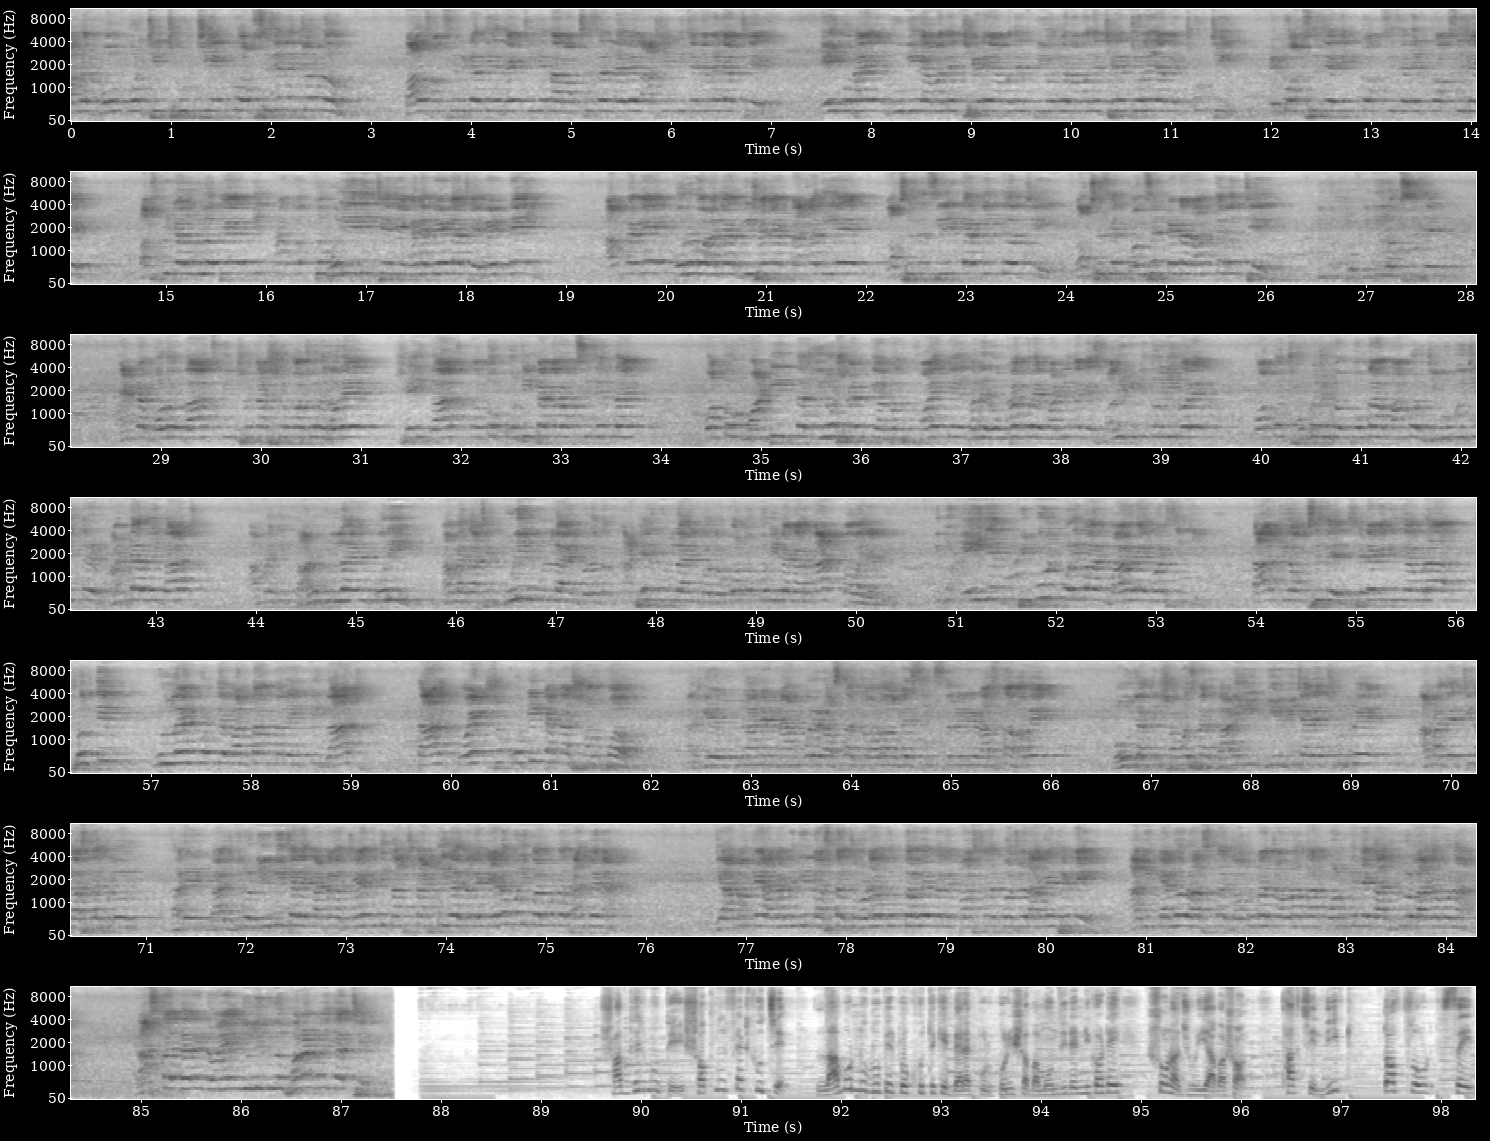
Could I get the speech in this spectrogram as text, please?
আমরা ফোন করছি, ছুটছি একটু অক্সিজেনের জন্য। পালস অক্সিমিটার দিয়ে দেখছি যে তার অক্সিজেন লেভেল আশির নিচে নেমে যাচ্ছে। এই বোধহয় রুগী আমাদের ছেড়ে, আমাদের প্রিয়জন আমাদের ছেড়ে চলে যাবে। ছুটছি, একটু অক্সিজেন একটু অক্সিজেন একটু অক্সিজেন। হসপিটালগুলোতে মিথ্যা তথ্য ভরিয়ে দিচ্ছে যে এখানে বেড আছে, বেড নেই। আপনাকে পনেরো হাজার, বিশ হাজার টাকা দিয়ে অক্সিজেন সিলিন্ডার কিনতে হচ্ছে। অক্সিজেন কনসেন্ট্রেটর আনতে হচ্ছে। কিন্তু প্রকৃতির অক্সিজেন একটা বড় গাছ তিনশো চারশো বছর ধরে, সেই গাছ কত কোটি টাকার অক্সিজেন দেয়? কত মাটির তার ইরোশনকে অর্থাৎ ক্ষয়কে মানে রক্ষা করে মাটি তাকে সলিডিটি তৈরি করে? কত ছোট ছোট পোকা, মাকড়, জীববৈচিত্র্যের ভান্ডার ওই গাছ? আমরা কি তার মূল্যায়ন করি? আমরা গাছের গুড়ির মূল্যায়ন করি, অর্থাৎ কাঠের মূল্যায়ন কত কত কোটি টাকার কাঠ পাওয়া যাবে? কিন্তু এই যে বিপুল পরিমাণ বায়োডাইভার্সিটি তার যে অক্সিজেন সেটাকে যদি আমরা সত্যি মূল্যায়ন করতে পারতাম, তাহলে একটি গাছ তার কয়েকশো কোটি টাকার সম্পদ। আজকে উন্নয়নের নাম করে রাস্তা চওড়া হবে সিক্স লেনের রাস্তা হবে। বহুজাতিক সংস্থার গাড়ি নির্বিচারে ছুটবে। আমরা দেখছি রাস্তাগুলোর গাছগুলো নির্বিচারে কাটা হচ্ছে যদি গাছ কাটতেই হয় তাহলে কেন পরিকল্পনা থাকবে না? যে আমাকে আগামী দিন রাস্তা করতে হবে, তাহলে পাঁচ সাত বছর আগে থেকে আমি কেন রাস্তা যতটা চওড়া তারপর থেকে গাছগুলো লাগাবো না? রাস্তার ধারে ভরাট হয়ে যাচ্ছে। সাধ্যের মধ্যে স্বপ্নের ফ্ল্যাট খুঁজছেন লাবণ্য গ্রুপের পক্ষ থেকে ব্যারাকপুর হরিসভা মন্দিরের নিকটে সোনাঝুরি আবাসন। থাকছে lift, top floor set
